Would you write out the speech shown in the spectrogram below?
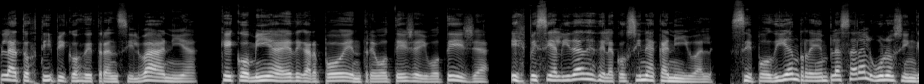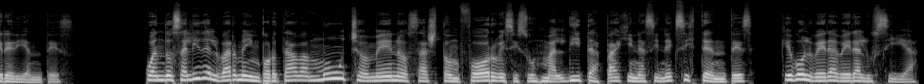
platos típicos de Transilvania, que comía Edgar Poe entre botella y botella, especialidades de la cocina caníbal, se podían reemplazar algunos ingredientes. Cuando salí del bar me importaba mucho menos Ashton Forbes y sus malditas páginas inexistentes que volver a ver a Lucía,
